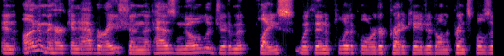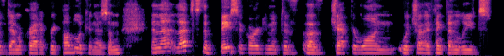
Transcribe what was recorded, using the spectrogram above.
an un American aberration that has no legitimate place within a political order predicated on the principles of democratic republicanism. And that, that's the basic argument of, of chapter one, which I think then leads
